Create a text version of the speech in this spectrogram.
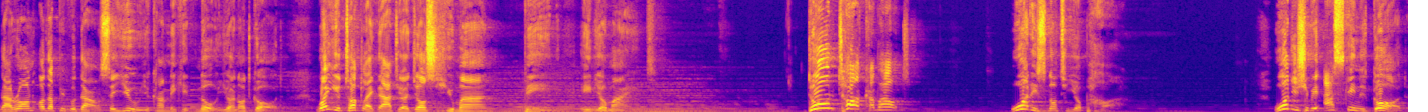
that run other people down. Say, you, you can't make it. No, you are not God. When you talk like that, you are just human being in your mind. Don't talk about what is not in your power. What you should be asking is God,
